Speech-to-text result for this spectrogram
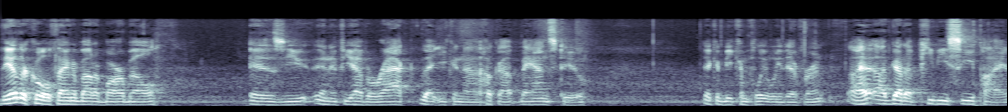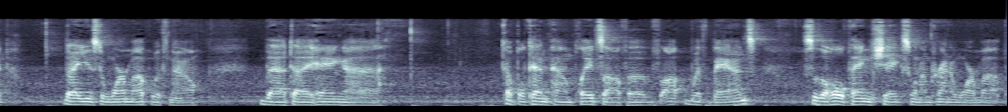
The other cool thing about a barbell is you, and if you have a rack that you can uh, hook up bands to, it can be completely different. I, I've got a PVC pipe that I use to warm up with now that I hang a couple 10 pound plates off of uh, with bands. So the whole thing shakes when I'm trying to warm up.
